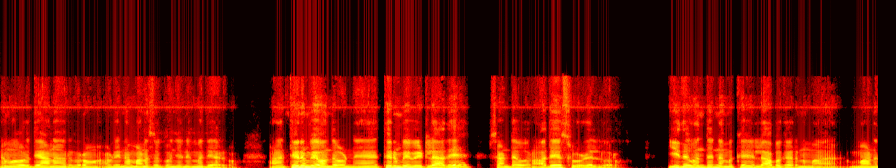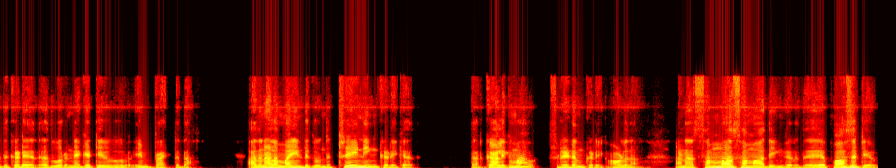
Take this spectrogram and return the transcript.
நம்ம ஒரு தியானம் இருக்கிறோம் அப்படின்னா மனசுக்கு கொஞ்சம் நிம்மதியாக இருக்கும். ஆனால் திரும்பி வந்த உடனே திரும்பி வீட்டில் அதே சண்டை வரும். அதே சூழல் வரும். இது வந்து நமக்கு லாபகரணமானது கிடையாது. அது ஒரு நெகட்டிவ் இம்பேக்ட் தான். அதனால மைண்டுக்கு வந்து ட்ரைனிங் கிடைக்காது. தற்காலிகமாக ஃப்ரீடம் கிடைக்கும். அவ்வளோதான் ஆனால் சம்மா சமாதிங்கிறது பாசிட்டிவ்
